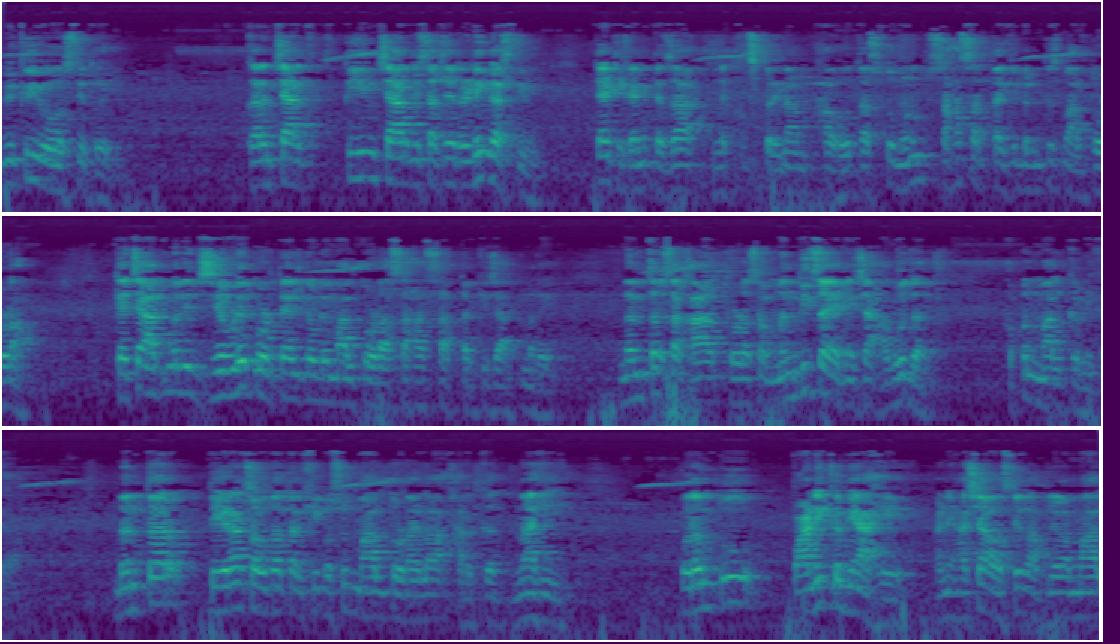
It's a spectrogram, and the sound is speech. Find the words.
विक्री व्यवस्थित होईल. कारण चार तीन चार दिवसाचे रनिंग असतील त्या ठिकाणी त्याचा नक्कीच परिणाम हा होत असतो. म्हणून सहा सात तारखेपर्यंतच माल तोडा. त्याच्या आतमध्ये जेवढे तोडता येईल तेवढे माल तोडा सहा सात तारखेच्या आतमध्ये. नंतरचा काळ थोडासा मंदीचा येण्याच्या अगोदर आपण माल कमी करा. नंतर तेरा चौदा तारखेपासून माल तोडायला हरकत नाही. परंतु पाणी कमी आहे आणि अशा अवस्थेत आपल्याला माल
